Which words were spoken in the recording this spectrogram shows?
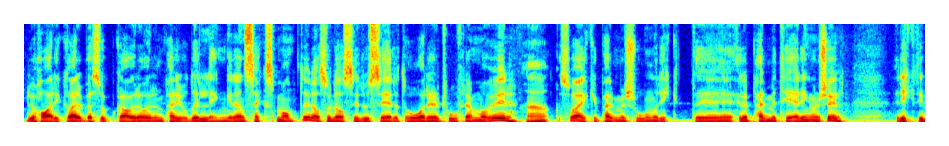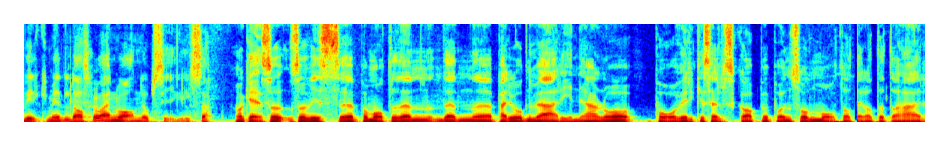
du har ikke arbeidsoppgaver over en periode lenger enn seks måneder. altså La oss si du ser et år eller to fremover. ja. Så er ikke riktig, eller permittering unnskyld, riktig virkemiddel. Da skal det være en vanlig oppsigelse. Ok, så, så hvis på en måte den, den perioden vi er inne i her nå, påvirker selskapet på en sånn måte at, at dette her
